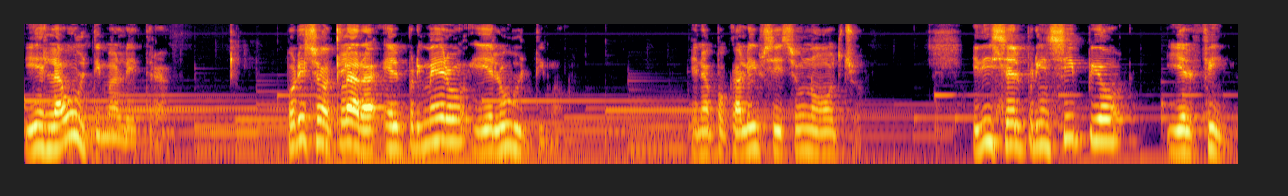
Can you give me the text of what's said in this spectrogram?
y es la última letra. Por eso aclara el primero y el último en Apocalipsis 1.8. Y dice el principio y el fin.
